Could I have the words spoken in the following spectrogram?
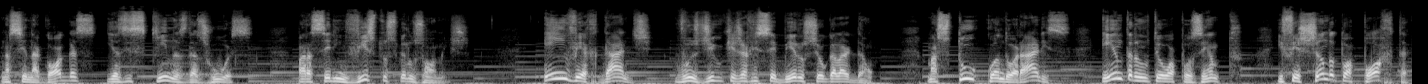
nas sinagogas e as esquinas das ruas para serem vistos pelos homens. Em verdade, vos digo que já receberam o seu galardão. Mas tu, quando orares, entra no teu aposento e, fechando a tua porta,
